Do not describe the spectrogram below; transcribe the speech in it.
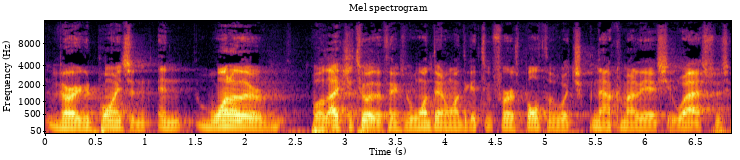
very good points. And, and one other, well, actually two other things, but one thing I wanted to get to first, both of which now come out of the AFC West, was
